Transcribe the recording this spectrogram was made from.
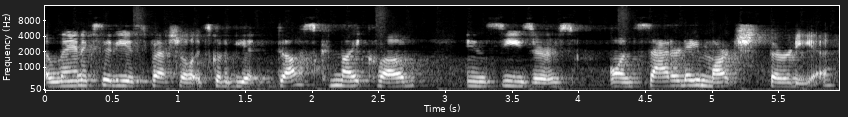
Atlantic City is special. It's going to be at Dusk Nightclub in Caesars on Saturday, March 30th.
